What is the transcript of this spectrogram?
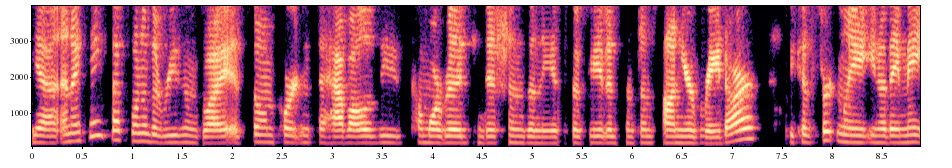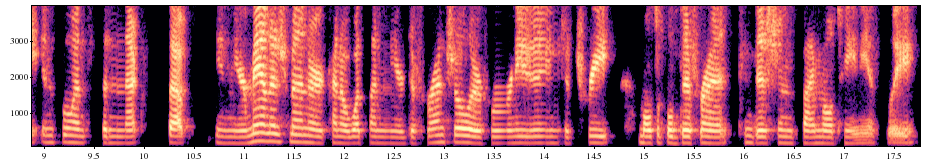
yeah, and I think that's one of the reasons why it's so important to have all of these comorbid conditions and the associated symptoms on your radar, because certainly, you know, they may influence the next steps in your management or kind of what's on your differential, or if we're needing to treat multiple different conditions simultaneously.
